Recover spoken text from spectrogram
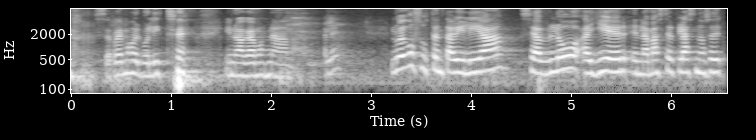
cerremos el boliche y no hagamos nada más. Luego, sustentabilidad. Se habló ayer en la masterclass, no sé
